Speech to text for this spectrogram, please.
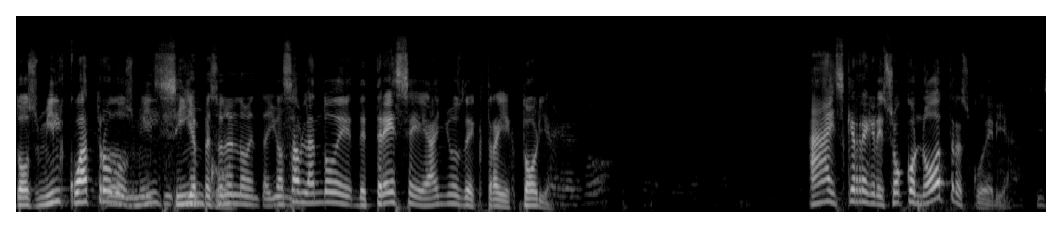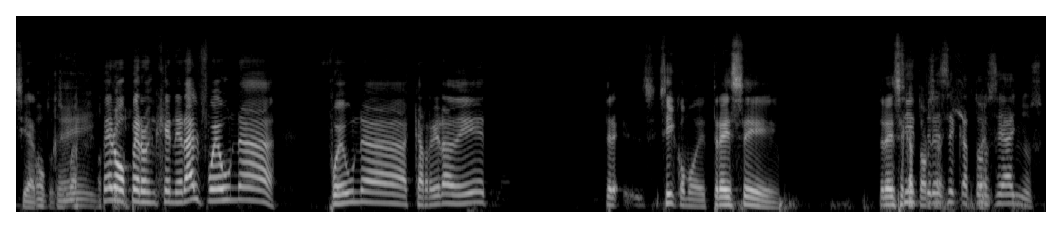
¿2004, 2005? Y empezó en el 91. Estás hablando de, de 13 años de trayectoria. Ah, es que regresó con otra escudería. Sí, cierto. Ok. sí, ma- pero, pero en general fue una, fue una carrera de sí, como de 13, 13, Sí, 14 13, años. 14 años.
